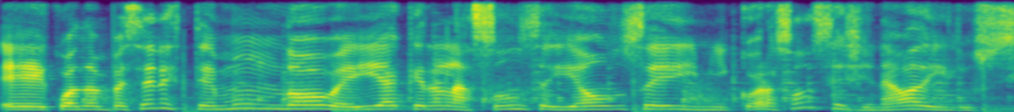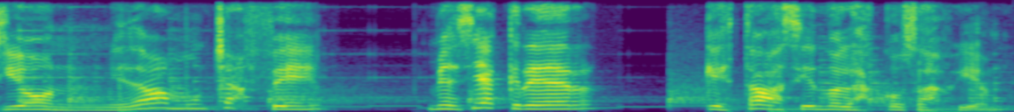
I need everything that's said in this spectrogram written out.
Eh, cuando empecé en este mundo veía que eran las 11 y 11 y mi corazón se llenaba de ilusión, me daba mucha fe, me hacía creer que estaba haciendo las cosas bien.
